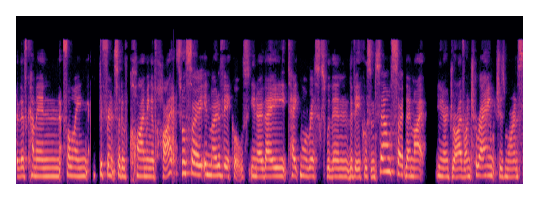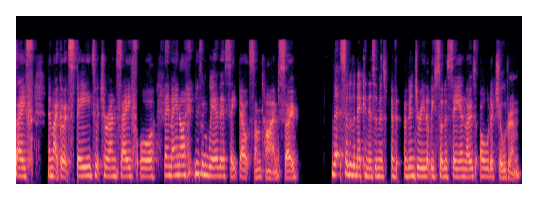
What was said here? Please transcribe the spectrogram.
They've come in following different sort of climbing of heights. Also in motor vehicles, you know, they take more risks within the vehicles themselves. So they might you know, drive on terrain, which is more unsafe. They might go at speeds, which are unsafe, or they may not even wear their seatbelts sometimes. So that's sort of the mechanism of, of injury that we sort of see in those older children.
